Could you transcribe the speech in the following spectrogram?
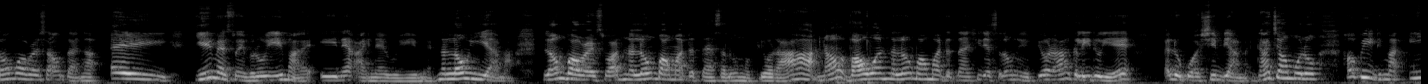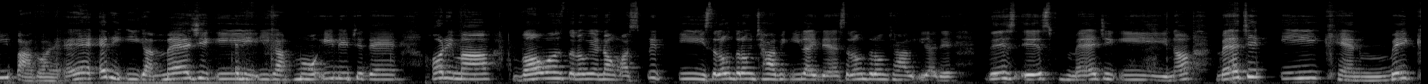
long vowel sound တန်က a ရေးမယ်ဆိုရင်ဘယ်လိုရေးမှာလဲ a နဲ့ i နဲ့ကိုရေးမယ်နှလုံးရေးရမှာ long vowel ဆိုတာနှလုံးပေါင်းမှတစ်တန်စလုံးကိုပြောတာเนาะ vowel နှလုံးပေါင်းမှတစ်တန်ရှိတဲ့စလုံးတွေကိုပြောတာကလေးတို့ရဲ့အဲ့လိုကိုရှင်းပြမယ်ဒါကြောင့်မို့လို့ဟုတ်ပြီဒီမှာ e ပါသွားတယ်အဲအဲ့ဒီ e က magic e အဲ့ဒီ e ကမော် e လေးဖြစ်တယ်ဟောဒီမှာ vowel စလုံးရဲ့နောက်မှာ split e စလုံးတစ်လုံးချပြီး e လိုက်တယ်စလုံးတစ်လုံးချပြီး e လိုက်တယ် this is magic e เนาะ magic e can make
